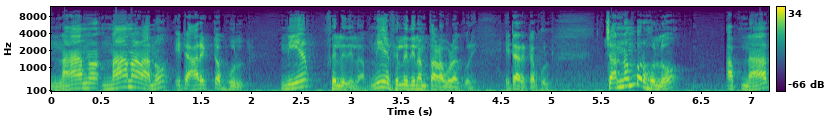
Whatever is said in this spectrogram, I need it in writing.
না- না নাড়ানো, এটা আরেকটা ভুল। নিয়ে ফেলে দিলাম, নিয়ে ফেলে দিলাম, তাড়াহুড়া করে। এটা আরেকটা ভুল। চার নম্বর হলো আপনার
